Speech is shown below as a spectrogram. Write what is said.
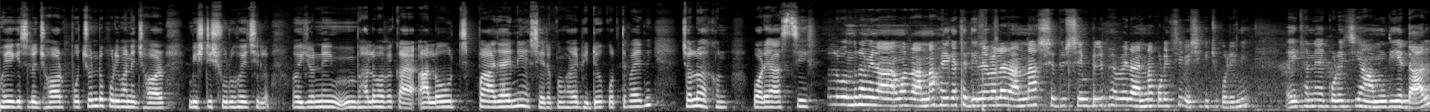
হয়ে গেছিল ঝড়, প্রচণ্ড পরিমাণে ঝড়, বৃষ্টি শুরু হয়েছিল। ওই জন্যই ভালোভাবে আলো পাওয়া যায়নি, সেরকমভাবে ভিডিও করতে পারিনি। চলো এখন পরে আসছি। চলো বন্ধুরা, আমি আমার রান্না হয়ে গেছে। দিনের বেলা রান্না শুধু সিম্পলিভাবে রান্না করেছি, বেশি কিছু করিনি। এইখানে করেছি আম দিয়ে ডাল,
